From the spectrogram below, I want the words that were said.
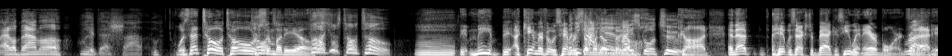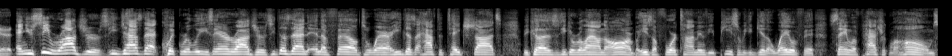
Alabama. Who hit that shot? Was that Toto or Toto. somebody I else? feel like it was Toto. Ooh, it may have been. I can't remember if it was him But or someone else. in high oh, school, too. God, and that hit was extra bad because he went airborne for that hit. And you see Rodgers, he has that quick release. Aaron Rodgers, he does that in NFL to where he doesn't have to take shots because he can rely on the arm, but he's a four time MVP, so we could get away with it. Same with Patrick Mahomes.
